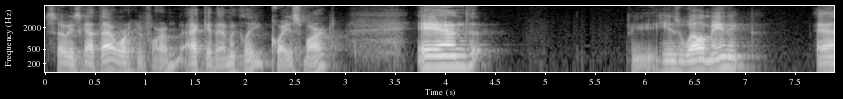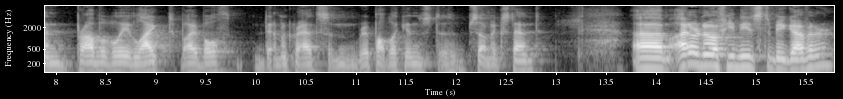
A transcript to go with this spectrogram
So he's got that working for him, academically, quite smart. And he's well meaning and probably liked by both Democrats and Republicans to some extent. Um, I don't know if he needs to be governor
